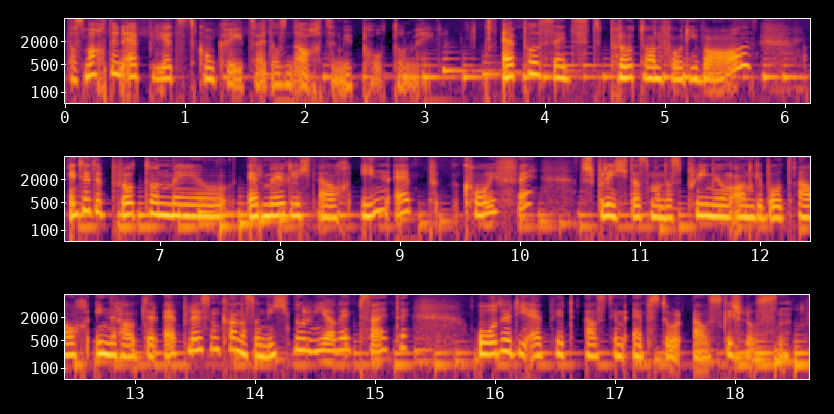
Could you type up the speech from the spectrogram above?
Was macht denn Apple jetzt konkret 2018 mit Proton Mail? Apple setzt Proton vor die Wahl. Entweder Proton Mail ermöglicht auch In-App-Käufe, sprich, dass man das Premium-Angebot auch innerhalb der App lösen kann, also nicht nur via Webseite, oder die App wird aus dem App Store ausgeschlossen.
